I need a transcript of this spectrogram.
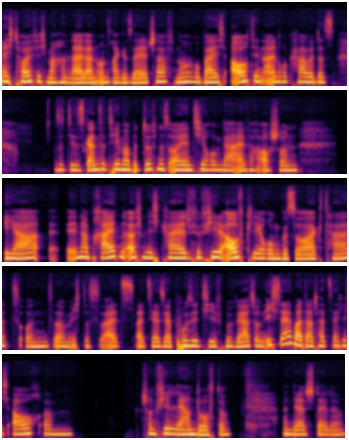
recht häufig machen, leider in unserer Gesellschaft. Ne? Wobei ich auch den Eindruck habe, dass so dieses ganze Thema Bedürfnisorientierung da einfach auch schon ja in einer breiten Öffentlichkeit für viel Aufklärung gesorgt hat und ähm, ich das als, als sehr, sehr positiv bewerte und ich selber da tatsächlich auch ähm, schon viel lernen durfte an der Stelle.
